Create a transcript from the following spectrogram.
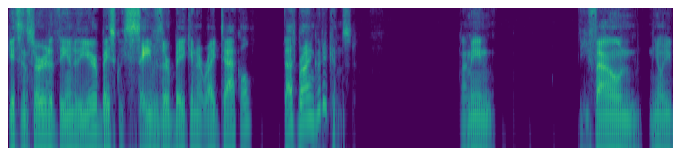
gets inserted at the end of the year, basically saves their bacon at right tackle. That's Brian Gutekunst. I mean, he found, you know, he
